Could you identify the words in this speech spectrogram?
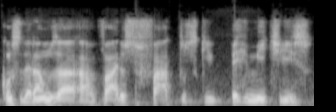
consideramos há, vários fatos que permite isso.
